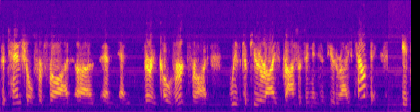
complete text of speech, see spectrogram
potential for fraud uh, and, and very covert fraud with computerized processing and computerized counting. It's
